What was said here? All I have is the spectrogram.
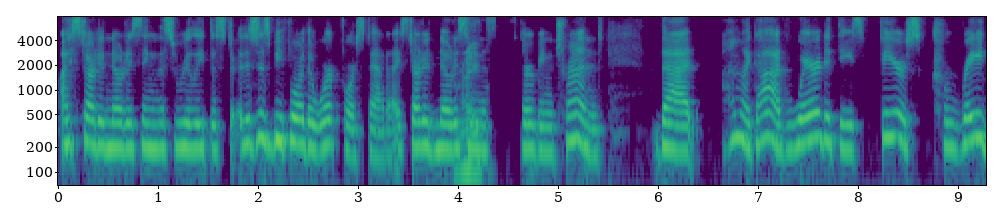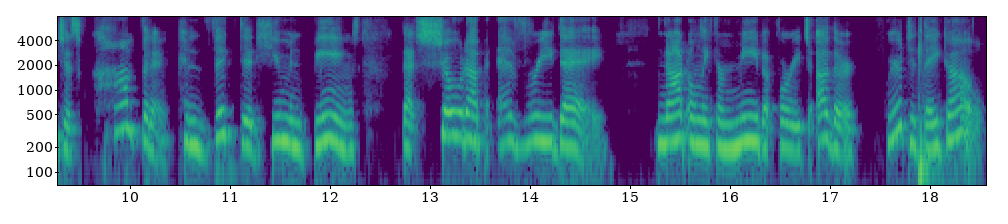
I started noticing this really distur- this is before the workforce data. I started noticing right. this disturbing trend that oh my God, where did these fierce, courageous, confident, convicted human beings that showed up every day, not only for me, but for each other, where did they go?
